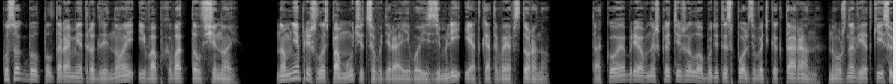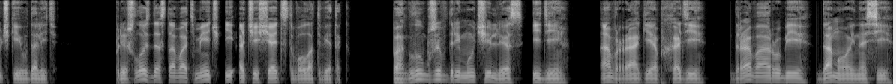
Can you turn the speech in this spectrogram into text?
Кусок был полтора метра длиной и в обхват толщиной. Но мне пришлось помучиться, выдирая его из земли и откатывая в сторону. Такое бревнышко тяжело будет использовать как таран, нужно ветки и сучки удалить. Пришлось доставать меч и очищать ствол от веток. «Поглубже в дремучий лес иди, овраги обходи, дрова руби, домой носи»,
